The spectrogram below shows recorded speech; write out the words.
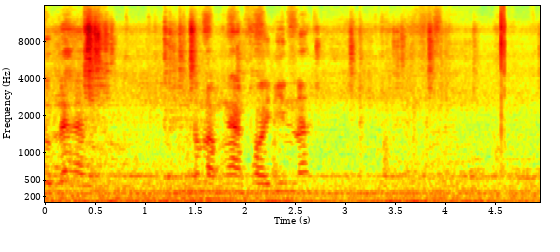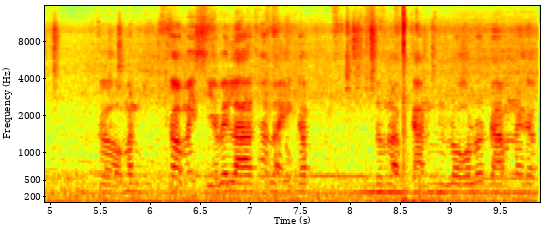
สุดแล้วครับสำหรับงานทอยดินนะ ก็มันก็ไม่เสียเวลาเท่าไหร่ครับสำหรับการรอรถดำนะครับ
